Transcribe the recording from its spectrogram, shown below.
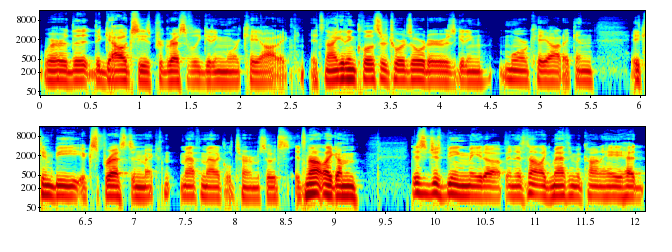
where the the galaxy is progressively getting more chaotic. It's not getting closer towards order; it's getting more chaotic, and it can be expressed in mathematical terms. So it's it's not like I'm this is just being made up, and it's not like Matthew McConaughey had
